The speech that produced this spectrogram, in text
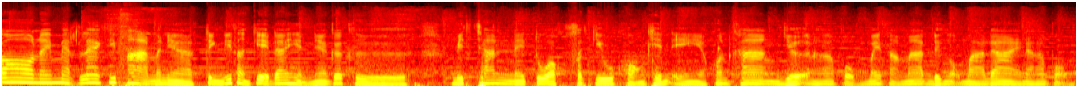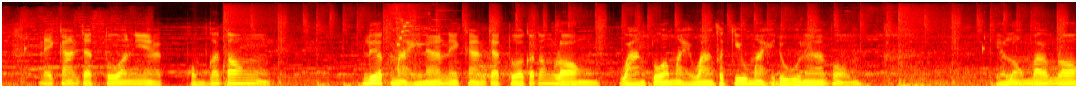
ก็ในแมตช์แรกที่ผ่านมาเนี่ย สิ่งที่สังเกตได้เห็นเนี่ยก็คือมิชชั่นในตัวสกิลของเคนเองเนี่ยค่อนข้างเยอะนะครับผมไม่สามารถดึงออกมาได้นะครับผมในการจัดตัวเนี่ยผมก็ต้องเลือกใหม่นะในการจัดตัวก็ต้องลองวางตัวใหม่ วางสกิลใหม่ดูนะครับผม เดี๋ยวลองมาลอง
